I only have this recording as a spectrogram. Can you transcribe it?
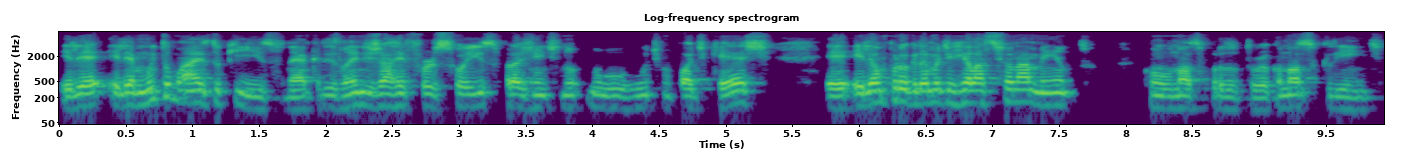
ele é, ele é muito mais do que isso, né? A Crislane já reforçou isso para a gente no, no, último podcast. É, ele é um programa de relacionamento com o nosso produtor, com o nosso cliente.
